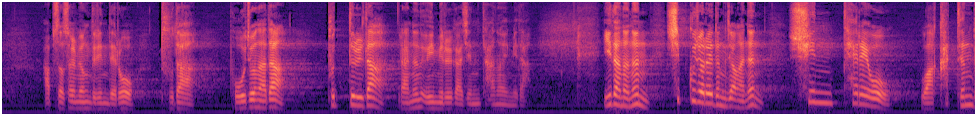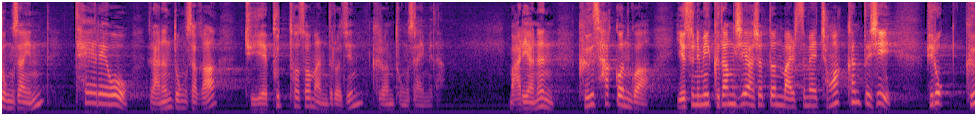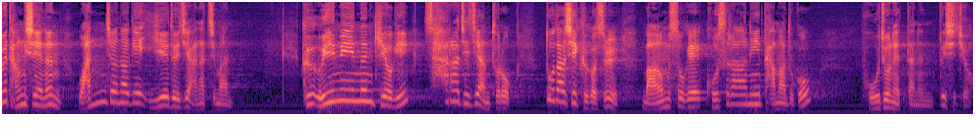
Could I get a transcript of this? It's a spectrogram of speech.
앞서 설명드린 대로 두다, 보존하다, 붙들다 라는 의미를 가진 단어입니다. 이 단어는 19절에 등장하는 쉰 테레오와 같은 동사인 테레오라는 동사가 뒤에 붙어서 만들어진 그런 동사입니다. 마리아는 그 사건과 예수님이 그 당시에 하셨던 말씀의 정확한 뜻이 비록 그 당시에는 완전하게 이해되지 않았지만 그 의미 있는 기억이 사라지지 않도록 또다시 그것을 마음속에 고스란히 담아두고 보존했다는 뜻이죠.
